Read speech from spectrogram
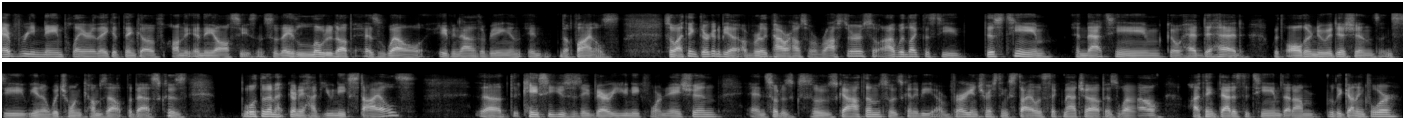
every name player they could think of on the in the off season. So they loaded up as well, even after being in, in the finals. So I think they're going to be a, a, really powerhouse of a roster. So I would like to see this team and that team go head to head with all their new additions and see you know which one comes out the best because both of them are going to have unique styles. Uh, the KC uses a very unique formation, and so does so does Gotham. So it's going to be a very interesting stylistic matchup as well. I think that is the team that I'm really gunning for,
